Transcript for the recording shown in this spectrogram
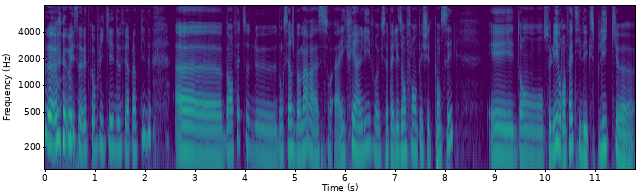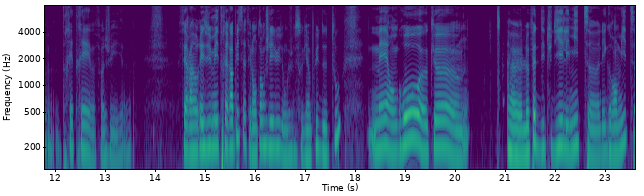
oui. ça va être compliqué de faire rapide. Ben, en fait, donc Serge Boimard a, a, écrit un livre qui s'appelle Les enfants empêchés de penser. Et dans ce livre, en fait, il explique très, très. Enfin, je vais faire un résumé très rapide, ça fait longtemps que je l'ai lu, donc je me souviens plus de tout. Mais en gros, que le fait d'étudier les mythes, les grands mythes,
